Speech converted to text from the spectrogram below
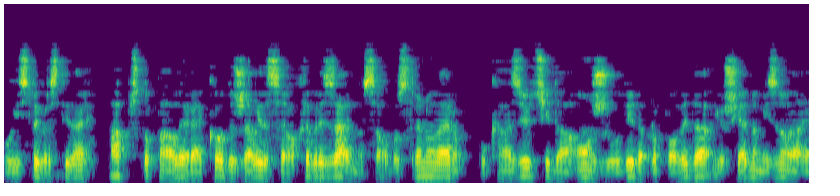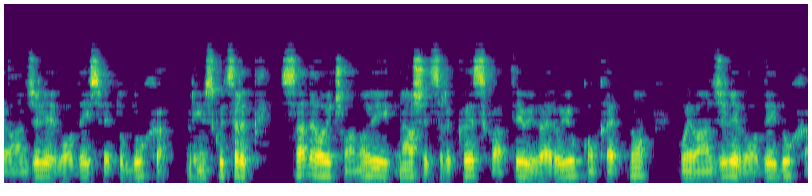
u istoj vrsti vere. Apostol Pavle je rekao da želi da se ohrabre zajedno sa obostranom verom, ukazujući da on žudi da propoveda još jednom iznova evanđelje vode i svetog duha rimskoj crkvi. Sada ovi članovi naše crkve shvataju i veruju konkretno u evanđelje vode i duha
